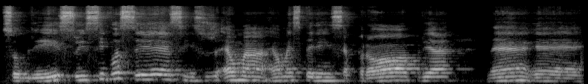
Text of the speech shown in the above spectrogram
sobre isso e se você, assim, isso é uma, é uma experiência própria, né? É,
